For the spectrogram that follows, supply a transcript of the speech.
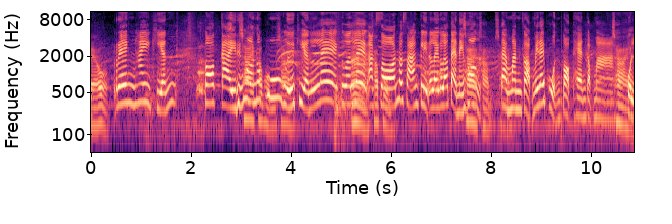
แล้วเร่งให้เขียนกอไก่ถึงใช่ฮอนครับกฮูกผมใช่หรือเขียนเลขตัวเลขอ่าอักครับษรภาษาอังกฤษอะไรก็แล้วแต่ในห้องใช่ครับใช่แต่มันกลับไม่ได้ผลตอบแทนกลับมาใช่ผล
